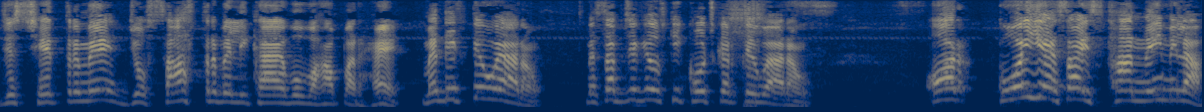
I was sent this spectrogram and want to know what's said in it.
जिस क्षेत्र में जो शास्त्र में लिखा है वो वहाँ पर है। मैं देखते हुए आ रहा हूँ। मैं सब जगह उसकी खोज करते हुए आ रहा हूँ। और कोई ऐसा स्थान नहीं मिला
